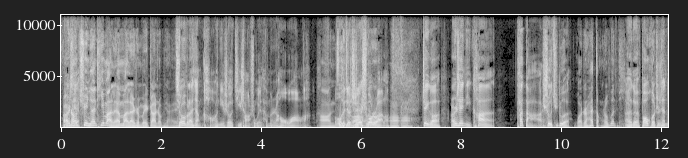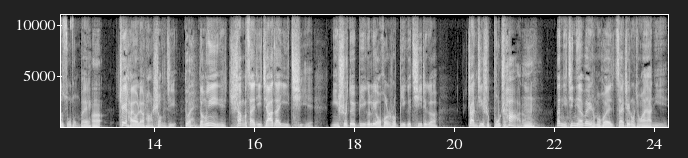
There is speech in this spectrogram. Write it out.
而且反正去年踢曼联，曼联是没占着便宜其实我本来想考考你是有几场输给他们，然后我忘了，啊，我就直接说出来了。啊啊！这个，而且你看他打社区盾，我这还等着问题。哎，对，包括之前的足总杯，嗯，这还有两场胜绩，对，等于你上个赛季加在一起，你是对 Big 六或者说 Big 七这个战绩是不差的。嗯那你今年为什么会在这种情况下你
